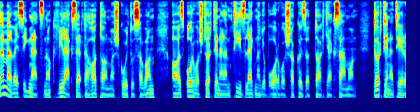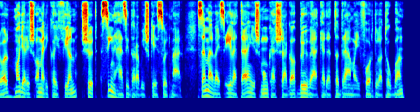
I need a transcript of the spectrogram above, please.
Semmelweis Ignácnak világszerte hatalmas kultusza van, az orvos történelem tíz legnagyobb orvosa között tartják számon. Történetéről magyar és amerikai film, sőt színházi darab is készült már. Semmelweis élete és munkássága bővelkedett a drámai fordulatokban,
